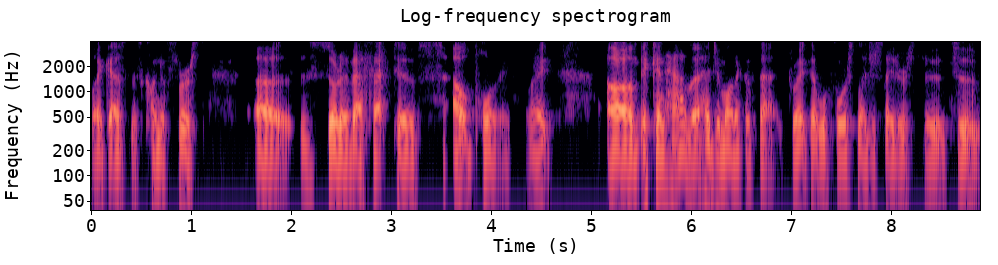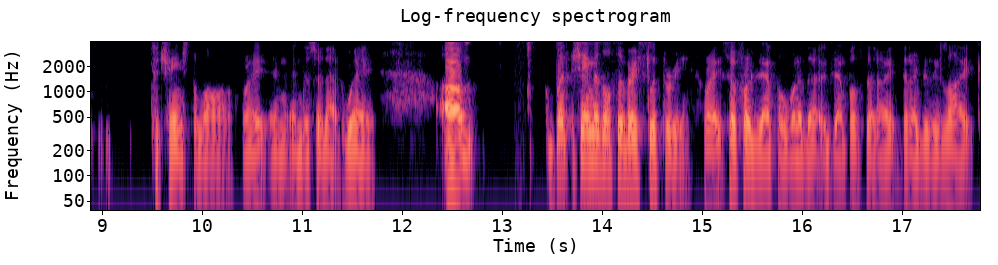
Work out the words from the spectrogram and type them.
like as this kind of first sort of affective outpouring, right? Um, it can have a hegemonic effect, right? That will force legislators to to to change the law, right, in, in this or that way. Um, but shame is also very slippery, right? So, for example, one of the examples that I that I really like,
